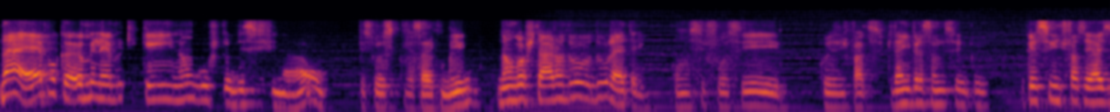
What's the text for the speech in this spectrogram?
Na época, eu me lembro que quem não gostou desse final, pessoas que conversaram comigo, não gostaram do, do lettering. Como se fosse coisa de fato, que dá a impressão de ser coisa. Porque o seguinte fatos reais,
